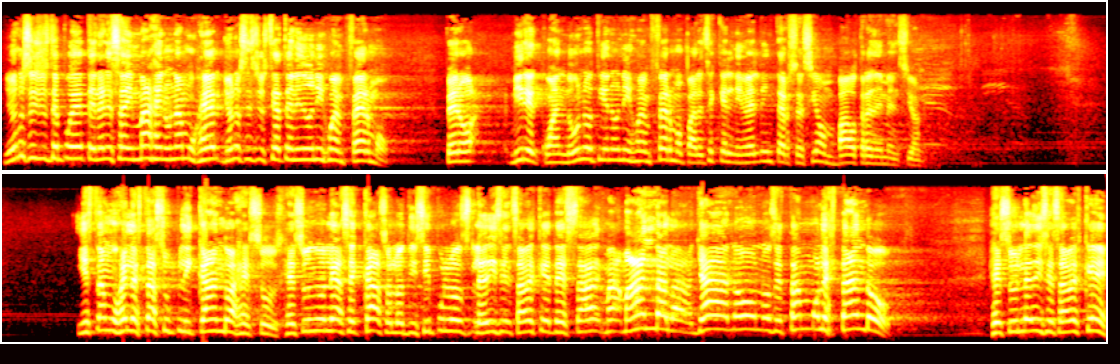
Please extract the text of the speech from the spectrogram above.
Yo no sé si usted puede tener esa imagen, una mujer, yo no sé si usted ha tenido un hijo enfermo, pero mire, cuando uno tiene un hijo enfermo parece que el nivel de intercesión va a otra dimensión. Y esta mujer le está suplicando a Jesús. Jesús no le hace caso. Los discípulos le dicen, ¿sabes qué? Mándala, ya no, nos están molestando. Jesús le dice, ¿sabes qué?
